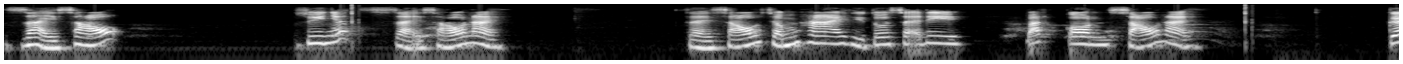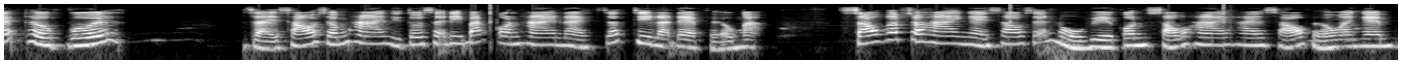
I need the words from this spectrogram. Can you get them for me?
giải 6 duy nhất, giải 6 này. Giải 6.2 thì tôi sẽ đi bắt con 6 này. Kết hợp với giải 6.2 thì tôi sẽ đi bắt con 2 này. Rất chi là đẹp, phải không ạ? 6 gấp cho 2 ngày sau sẽ nổ về con 6226 phải không anh em?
